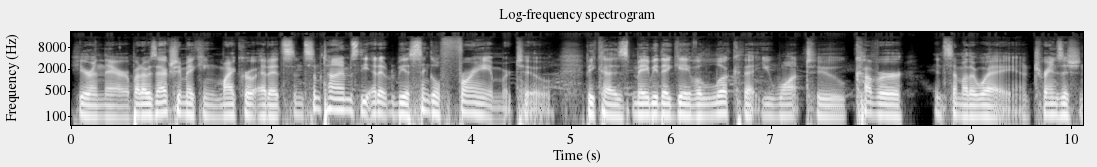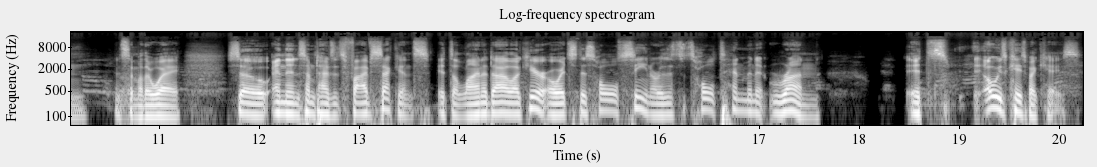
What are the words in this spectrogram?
here and there, but I was actually making micro edits and sometimes the edit would be a single frame or two because maybe they gave a look that you want to cover in some other way, a transition in some other way. So, and then sometimes it's five seconds. It's a line of dialogue here, or it's this whole scene, or this, this whole 10 minute run. It's always case by case.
